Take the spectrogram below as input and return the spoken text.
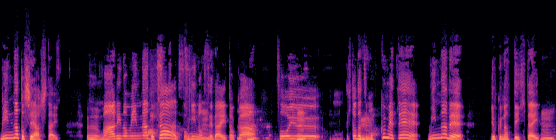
みんなとシェアしたい。うん、周りのみんなとあか、次の世代とか、そういう人たちも含めて、みんなで良くなっていきたいっうん、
